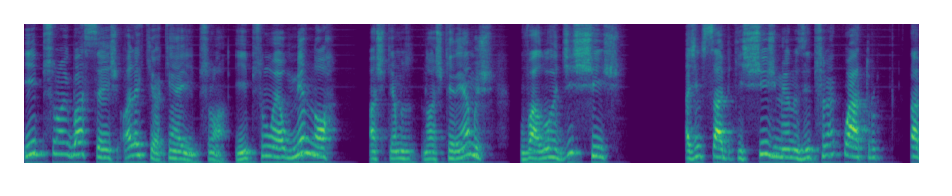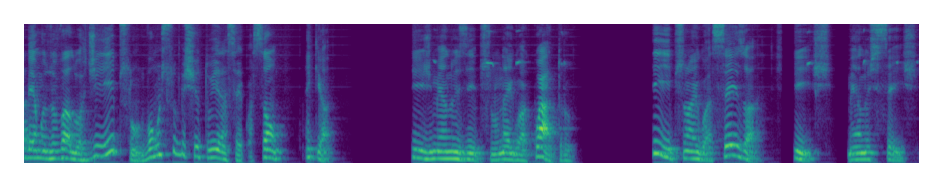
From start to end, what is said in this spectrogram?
y é igual a 6. Olha aqui, ó, quem é y? Ó. y é o menor. Nós, temos, nós queremos o valor de x. A gente sabe que x menos y é 4. Sabemos o valor de y. Vamos substituir nessa equação. Aqui, ó x menos y não é igual a 4? Se y é igual a 6, ó, x menos 6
